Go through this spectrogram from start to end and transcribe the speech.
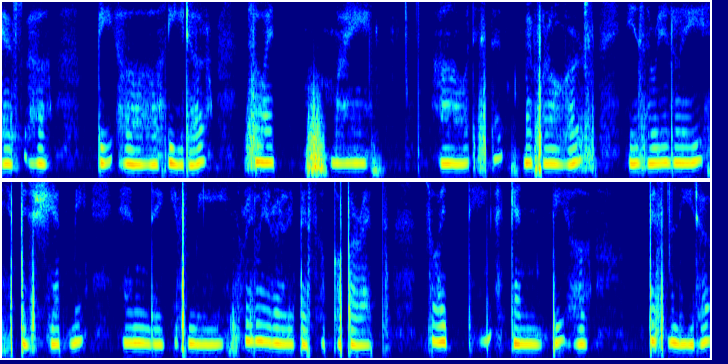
have a be a leader. So I my uh, what is that? My followers is really appreciate me and they give me really really best corporate. So i think i can be a best leader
